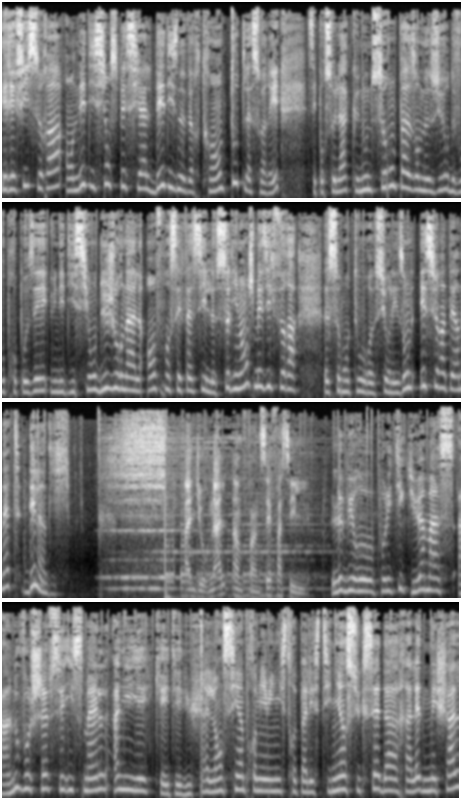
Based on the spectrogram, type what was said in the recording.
RFI sera en édition spéciale dès 19h30 toute la soirée. C'est pour cela que nous ne serons pas en mesure de vous proposer une édition du journal en français facile ce dimanche, mais il fera son retour sur les ondes et sur Internet dès lundi. Un journal en français facile. Le bureau politique du Hamas a un nouveau chef, c'est Ismaël Haniyeh qui a été élu. L'ancien premier ministre palestinien succède à Khaled Meshal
